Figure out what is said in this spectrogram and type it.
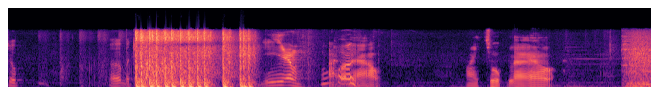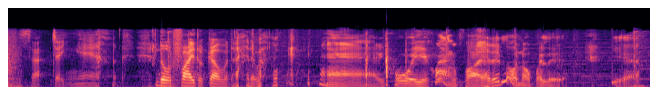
จุ๊บเออบัจุ๊บละเยี่ยมตายโอ้ยแล้วไม่จุบแล้วสะใจแง่โดดไฟตัวเก่ามาได้นะบ้างแหมโคุยขว้างไฟให้ได้หล่นออกไปเลยเฮียแ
